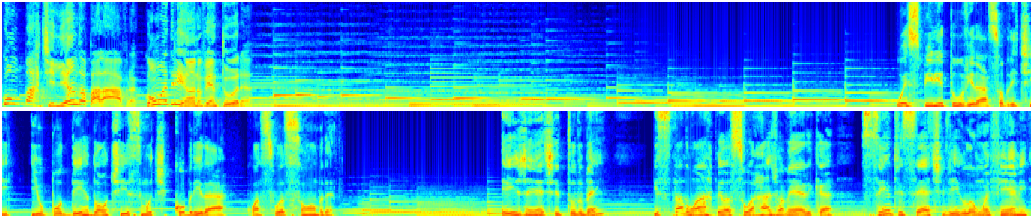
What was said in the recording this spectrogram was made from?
Compartilhando a Palavra com Adriano Ventura. O Espírito virá sobre ti, e o poder do Altíssimo te cobrirá com a sua sombra. Ei, gente, tudo bem? Está no ar pela sua Rádio América 107,1 FM,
